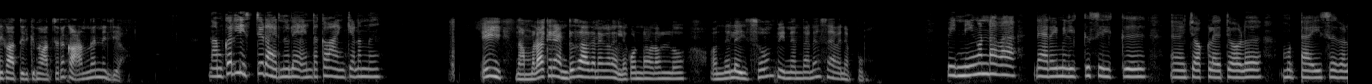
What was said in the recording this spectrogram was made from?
നേരമായി കാത്തിരിക്കുന്നു അച്ഛനെ കാണുന്നില്ല നമുക്കൊരു ലിസ്റ്റ് ഇടായിരുന്നല്ലേ? എന്തൊക്കെ വാങ്ങിക്കണം ഏയ് നമ്മളൊക്കെ രണ്ട് സാധനങ്ങളല്ലേ കൊണ്ടുപോകണുള്ളൂ. ഒന്ന് ലൈസും പിന്നെന്താണ് സെവനപ്പും. പിന്നെയും കൊണ്ടുപോവാ. ഡയറി മിൽക്ക് സിൽക്ക് ചോക്ലേറ്റുകൾ മുട്ടായിസുകൾ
